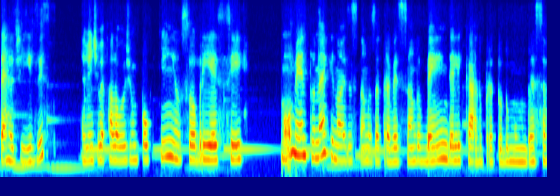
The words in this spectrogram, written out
Terra de Isis. A gente vai falar hoje um pouquinho sobre esse momento, né, que nós estamos atravessando, bem delicado para todo mundo, essa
